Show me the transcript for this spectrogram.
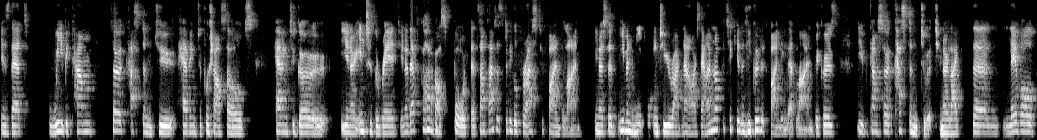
is that we become so accustomed to having to push ourselves, having to go, you know, into the red. You know, that's part of our sport that sometimes it's difficult for us to find the line. You know, so even me talking to you right now, I say I'm not particularly good at finding that line because you become so accustomed to it. You know, like the level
